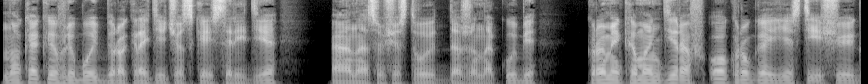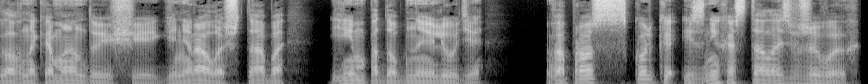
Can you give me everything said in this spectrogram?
Но, как и в любой бюрократической среде, а она существует даже на Кубе, Кроме командиров округа, есть еще и главнокомандующие, генералы штаба и им подобные люди. Вопрос, сколько из них осталось в живых,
